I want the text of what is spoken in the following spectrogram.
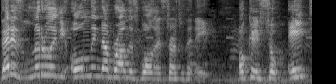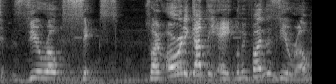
That is literally the only number on this wall that starts with an 8. Okay, so 806. So I've already got the 8. Let me find the 0.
